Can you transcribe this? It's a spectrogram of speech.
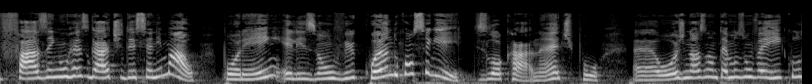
fazem um resgate desse animal. Porém, eles vão vir quando conseguir deslocar, né? Tipo, é, hoje nós não temos um veículo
